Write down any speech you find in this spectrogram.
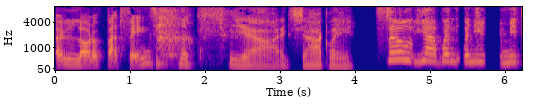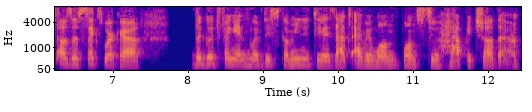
a lot of bad things. yeah, exactly. So yeah, when when you meet a sex worker, the good thing is with this community is that everyone wants to help each other.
